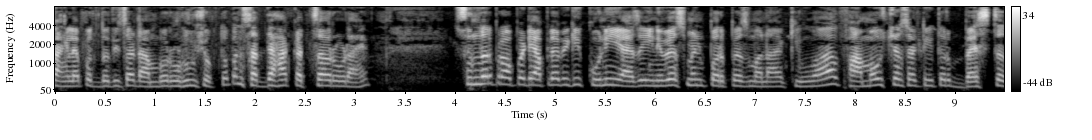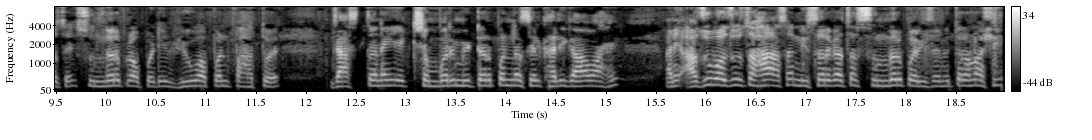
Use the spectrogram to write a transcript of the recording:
चांगल्या पद्धतीचा डांबर रोड होऊ शकतो पण सध्या हा कच्चा रोड आहे. सुंदर प्रॉपर्टी आपल्यापैकी कुणी ॲज अ इन्व्हेस्टमेंट पर्पज म्हणा किंवा फार्म हाऊसच्या साठी तर बेस्टच आहे. सुंदर प्रॉपर्टी व्ह्यू आपण पाहतोय. जास्त नाही एक शंभर मीटर पण नसेल खाली गाव आहे. आणि आजूबाजूचा हा असा निसर्गाचा सुंदर परिसर मित्रांनो अशी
